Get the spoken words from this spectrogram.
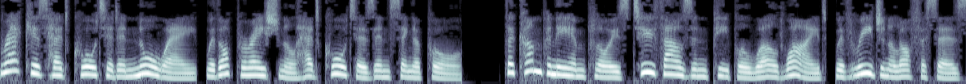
REC is headquartered in Norway, with operational headquarters in Singapore. The company employs 2,000 people worldwide, with regional offices,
